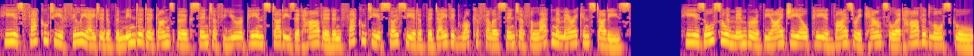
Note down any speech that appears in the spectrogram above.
He is faculty affiliated of the Minda de Gunzburg Center for European Studies at Harvard and faculty associate of the David Rockefeller Center for Latin American Studies. He is also a member of the IGLP Advisory Council at Harvard Law School.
